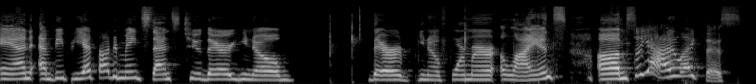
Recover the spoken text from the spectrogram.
and MVP. I thought it made sense to their, you know, their, you know, former alliance. Um, so yeah, I like this.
